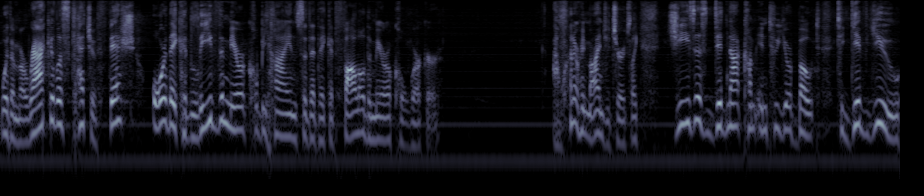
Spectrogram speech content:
with a miraculous catch of fish, or they could leave the miracle behind so that they could follow the miracle worker. I want to remind you, church, like Jesus did not come into your boat to give you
